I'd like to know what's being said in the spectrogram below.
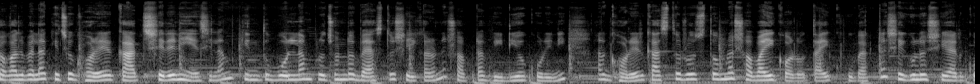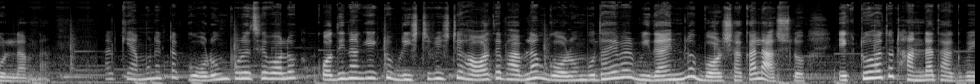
সকালবেলা কিছু ঘরের কাজ সেরে নিয়েছিলাম, কিন্তু বললাম প্রচণ্ড ব্যস্ত, সেই কারণে সবটা ভিডিও করিনি। আর ঘরের কাজ তো রোজ তোমরা সবাই করো, তাই খুব একটা সেগুলো শেয়ার করলাম না। আর কেমন একটা গরম পড়েছে বলো? কদিন আগে একটু বৃষ্টি বৃষ্টি হওয়াতে ভাবলাম, গরম বোধহয় এবার বিদায় নিল, বর্ষাকাল আসলো। একটু হয়তো ঠান্ডা থাকবে।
